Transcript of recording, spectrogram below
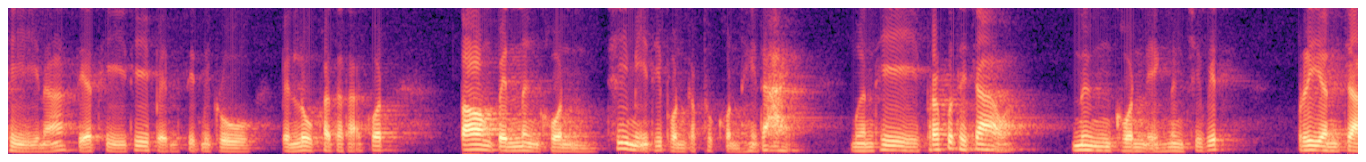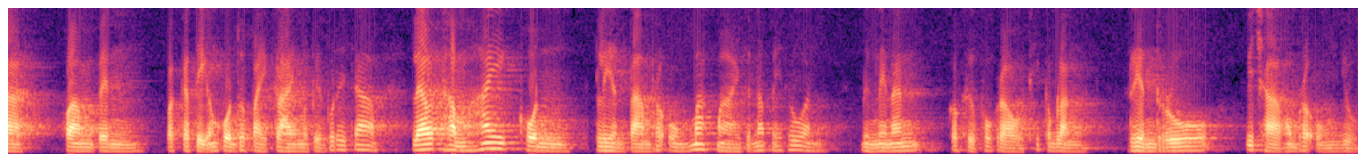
ทีนะเสียทีที่เป็นสิทธิมีครู เป็นลูกพระตถาคต ต้องเป็นหนึ่งคนที่มีอิทธิพลกับทุกคนให้ได้ เหมือนที่พระพุทธเจ้าหนึ่งคนเองหนึ่งชีวิต เปลี่ยนจากความเป็นปกติของคนทั่วไปกลายมาเป็นพระพุทธเจ้า แล้วทำให้คนเปลี่ยนตามพระองค์มากมายจนนับไม่ถ้วน หนึ่งในนั้นก็คือพวกเราที่กำลังเรียนรู้วิชาของพระองค์อยู่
